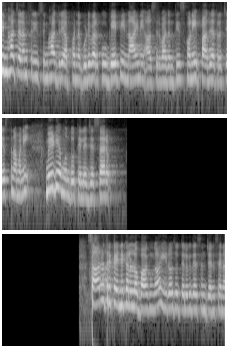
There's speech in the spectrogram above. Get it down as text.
సింహాచలం శ్రీ సింహాద్రి అప్పన్న గుడి వరకు బేబీ నాయని ఆశీర్వాదం తీసుకొని పాదయాత్ర చేస్తున్నామని మీడియా ముందు తెలియజేశారు. సార్వత్రిక ఎన్నికలలో భాగంగా ఈ రోజు తెలుగుదేశం జనసేన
